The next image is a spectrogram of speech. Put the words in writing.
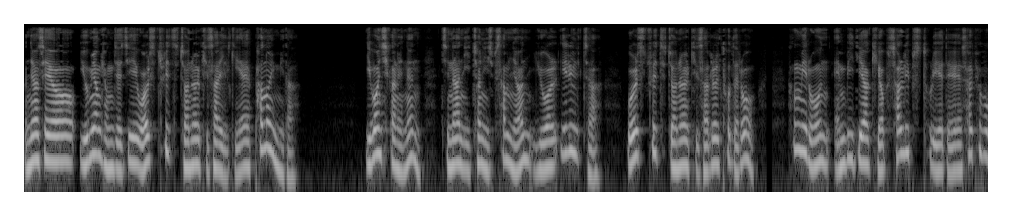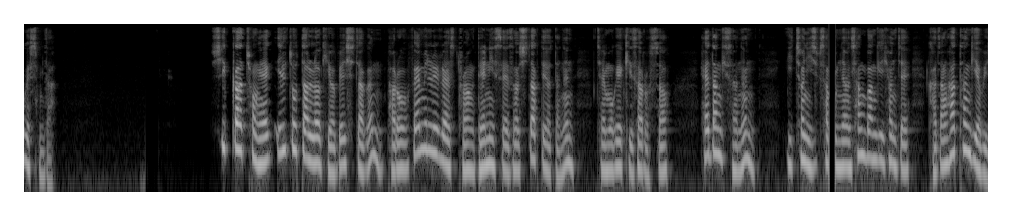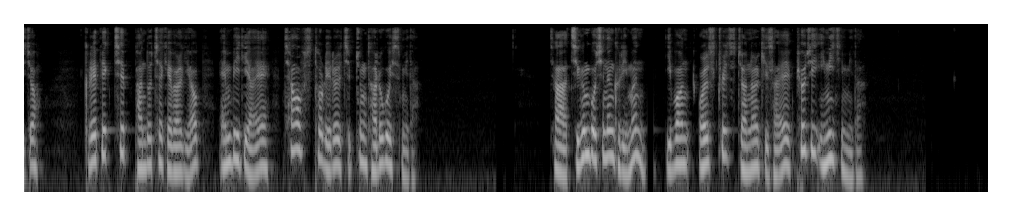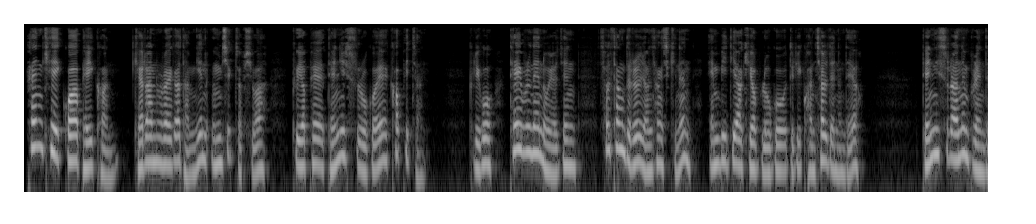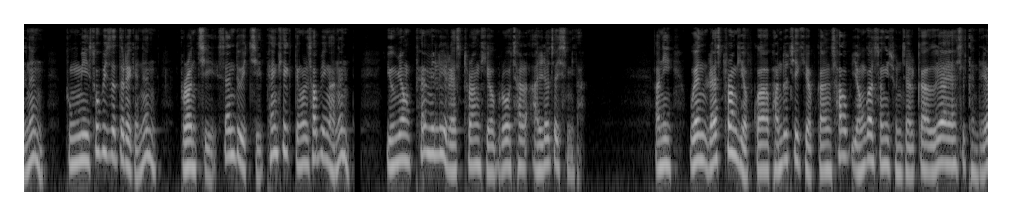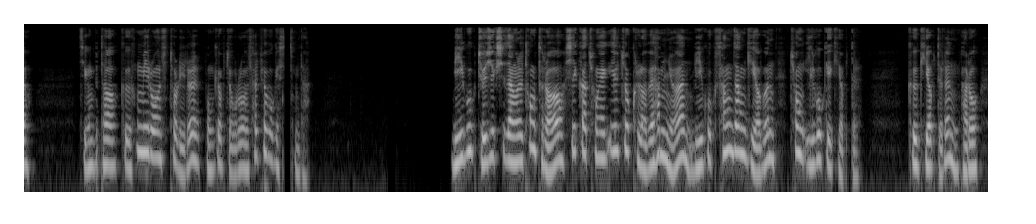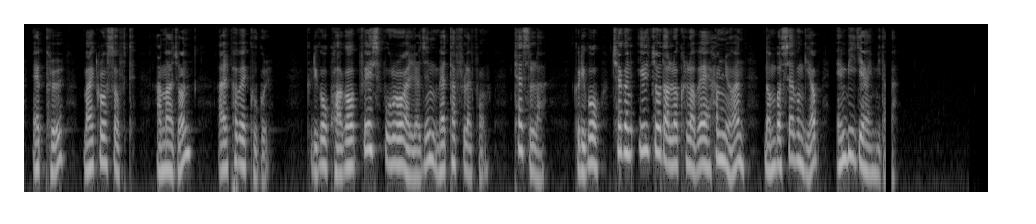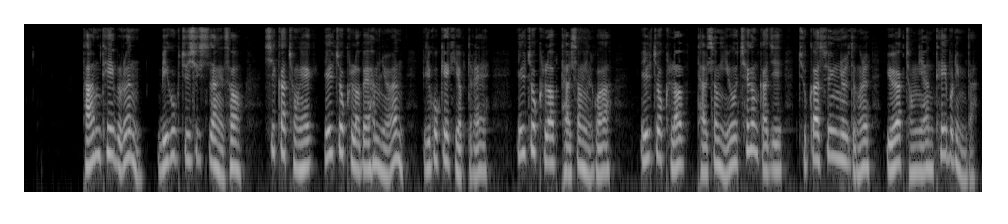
안녕하세요. 유명 경제지 월스트리트 저널 기사 일기의 파노입니다. 이번 시간에는 지난 2023년 6월 1일자 월스트리트 저널 기사를 토대로 흥미로운 엔비디아 기업 설립 스토리에 대해 살펴보겠습니다. 시가총액 1조 달러 기업의 시작은 바로 패밀리 레스토랑 데니스에서 시작되었다는 제목의 기사로서 해당 기사는 2023년 상반기 현재 가장 핫한 기업이죠. 그래픽 칩 반도체 개발 기업 엔비디아의 창업 스토리를 집중 다루고 있습니다. 자, 지금 보시는 그림은 이번 월스트리트 저널 기사의 표지 이미지입니다. 팬케이크와 베이컨, 계란 후라이가 담긴 음식 접시와 그 옆에 데니스 로고의 커피잔, 그리고 테이블 내 놓여진 설탕들을 연상시키는 엔비디아 기업 로고들이 관찰되는데요. 데니스라는 브랜드는 북미 소비자들에게는 브런치, 샌드위치, 팬케이크 등을 서빙하는 유명 패밀리 레스토랑 기업으로 잘 알려져 있습니다. 아니, 웬 레스토랑 기업과 반도체 기업 간 사업 연관성이 존재할까 의아해 하실 텐데요. 지금부터 그 흥미로운 스토리를 본격적으로 살펴보겠습니다. 미국 주식시장을 통틀어 시가총액 1조 클럽에 합류한 미국 상장 기업은 총 7개 기업들. 그 기업들은 바로 애플, 마이크로소프트, 아마존, 알파벳 구글, 그리고 과거 페이스북으로 알려진 메타 플랫폼, 테슬라, 그리고 최근 1조 달러 클럽에 합류한 넘버 7 기업 엔비디아입니다. 다음 테이블은 미국 주식시장에서 시가총액 1조 클럽에 합류한 7개 기업들의 1조 클럽 달성일과 1조 클럽 달성 이후 최근까지 주가 수익률 등을 요약 정리한 테이블입니다.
